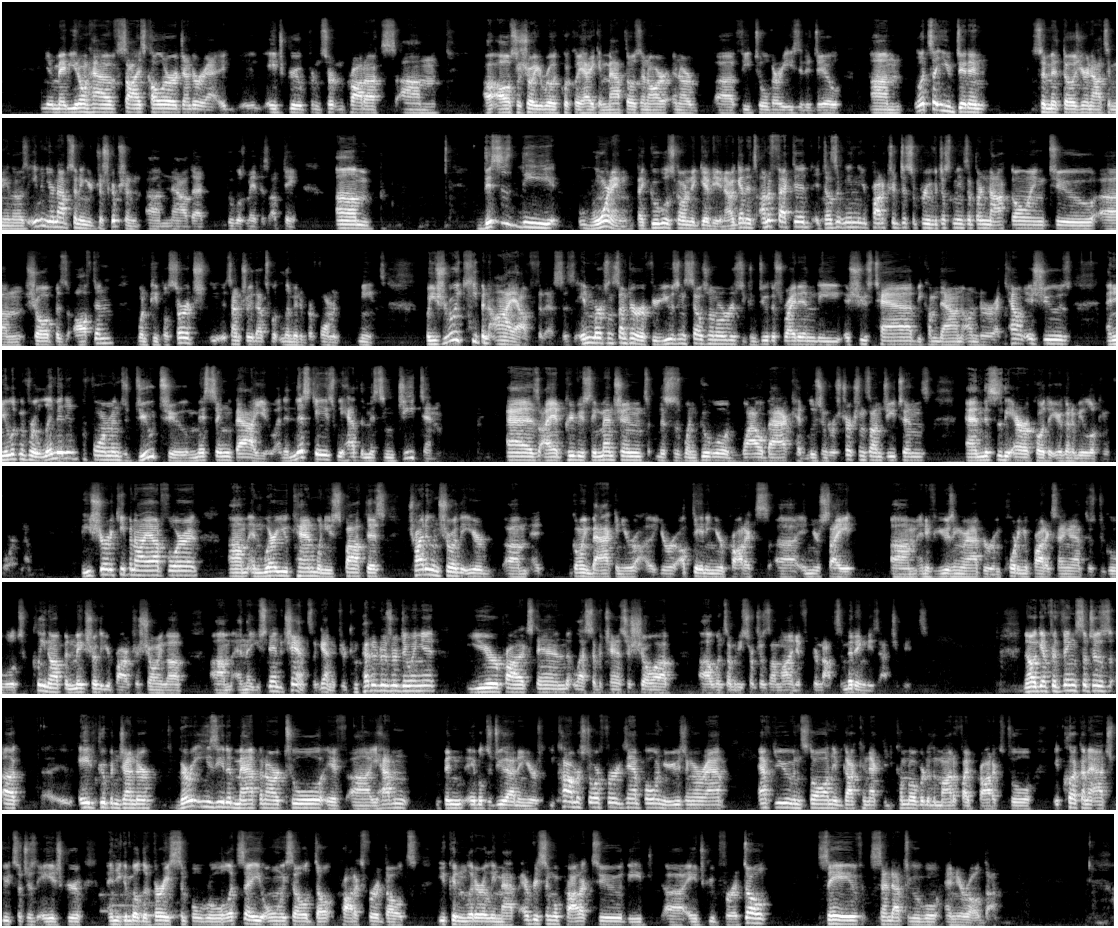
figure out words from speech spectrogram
you know, maybe you don't have size, color, gender, age group and certain products. Um, I'll also show you really quickly how you can map those in our in our uh, feed tool. Very easy to do. Um, let's say you didn't submit those, you're not submitting those. Even you're not sending your description um, now that Google's made this update. Um, this is the warning that Google's going to give you. Now, again, it's unaffected. It doesn't mean that your product should disapprove. It just means that they're not going to um, show up as often when people search. Essentially, that's what limited performance means. But you should really keep an eye out for this. It's in Merchant Center, or if you're using sales and orders, you can do this right in the issues tab. You come down under account issues, and you're looking for limited performance due to missing value. And in this case, we have the missing GTIN. As I had previously mentioned, this is when Google a while back had loosened restrictions on GTINs, and this is the error code that you're going to be looking for. Now, be sure to keep an eye out for it, um, and where you can, when you spot this, try to ensure that you're um, going back and you're uh, you're updating your products uh, in your site. Um, and if you're using your app, you're importing your products, sending it to Google to clean up and make sure that your products are showing up um, and that you stand a chance. Again, if your competitors are doing it, your products stand less of a chance to show up uh, when somebody searches online if you're not submitting these attributes. Now, again, for things such as uh, age group and gender, very easy to map in our tool. If uh, you haven't been able to do that in your e-commerce store, for example, and you're using our app, after you've installed and you've got connected, you come over to the modified products tool, you click on attributes such as age group, and you can build a very simple rule. Let's say you only sell adult products for adults. You can literally map every single product to the uh, age group for adult, save, send out to Google, and you're all done.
